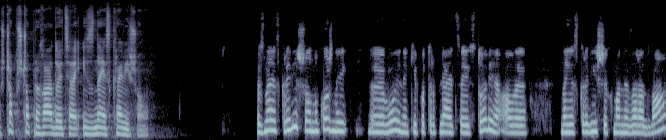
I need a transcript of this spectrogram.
що, що пригадується із найяскравішого? З найяскравішого, ну кожний е, воїн, який потрапляє, це історія, але найяскравіших в мене зараз два.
